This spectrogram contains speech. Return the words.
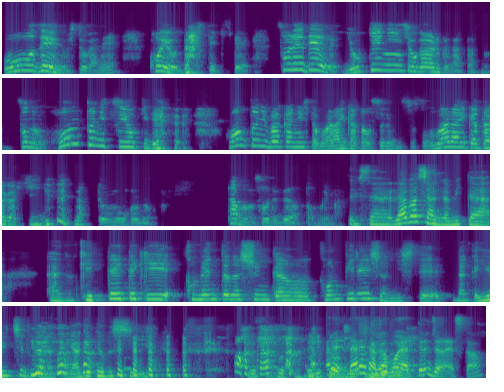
大勢の人がね、声を出してきて、それで余計に印象が悪くなったのその本当に強気で、本当にバカにした笑い方をするんですよ。その笑い方がひでえなって思うほど。多分それでだと思います。でさ、ラバさんが見たあの決定的コメントの瞬間をコンピレーションにして、なんか YouTube かなんかに上げてほしい。誰誰かがもうやってるんじゃないですか？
